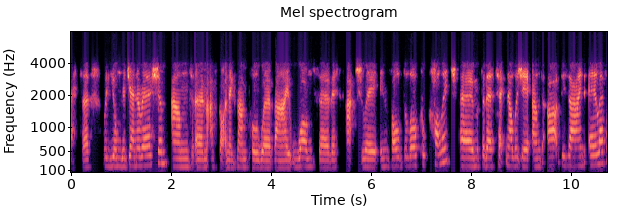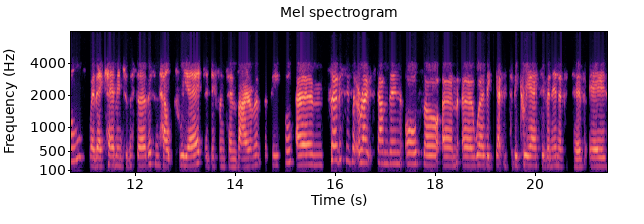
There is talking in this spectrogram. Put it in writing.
better with younger generation. And um, I've got an example whereby one service actually involved the local college um, for their technology and art design A levels, where they came into the service and helped create a different environment for people. Um, services that are outstanding also uh, where they get to be creative and innovative is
